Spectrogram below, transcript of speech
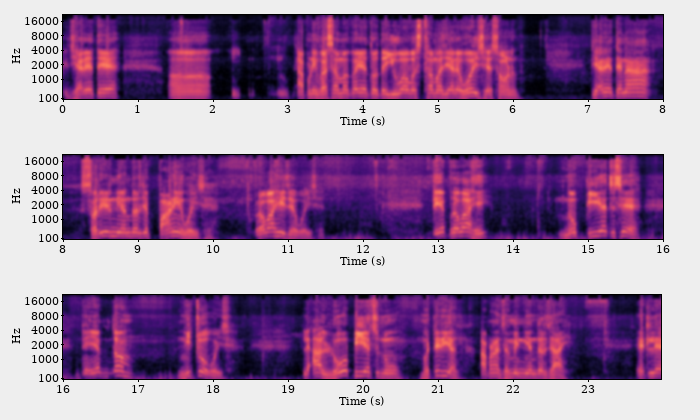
કે જ્યારે તે આપણી ભાષામાં કહીએ તો તે યુવાવસ્થામાં જ્યારે હોય છે સણ ત્યારે તેના શરીરની અંદર જે પાણી હોય છે, પ્રવાહી જે હોય છે તે પ્રવાહીનો પીએચ છે તે એકદમ નીચો હોય છે. એટલે આ લો પીએચનું મટીરિયલ આપણા જમીનની અંદર જાય. એટલે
